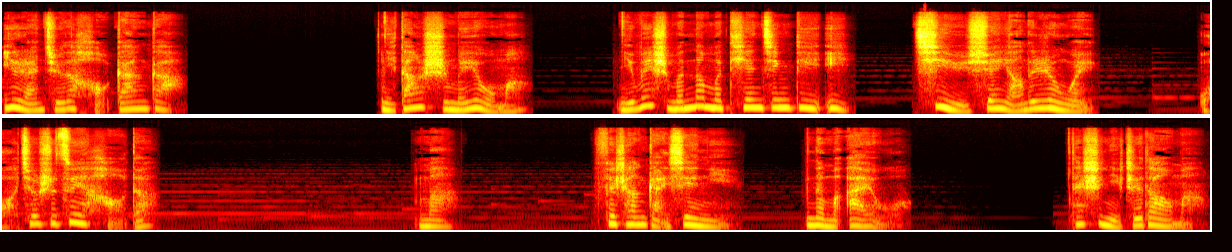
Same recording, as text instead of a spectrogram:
依然觉得好尴尬。你当时没有吗？你为什么那么天经地义、气宇轩扬的认为？我就是最好的，妈，非常感谢你那么爱我。但是你知道吗？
